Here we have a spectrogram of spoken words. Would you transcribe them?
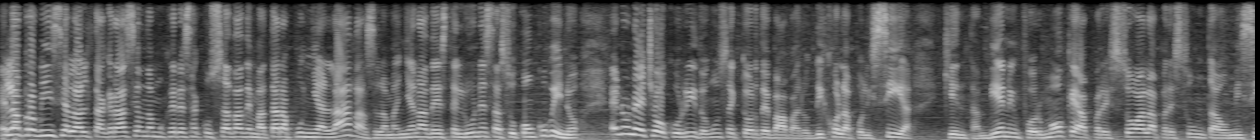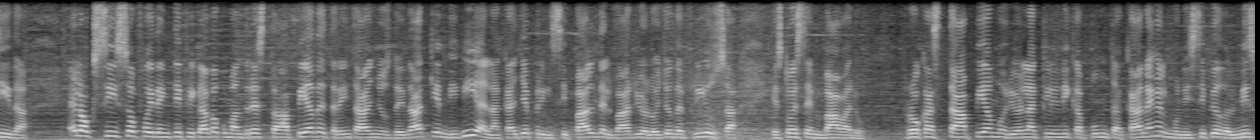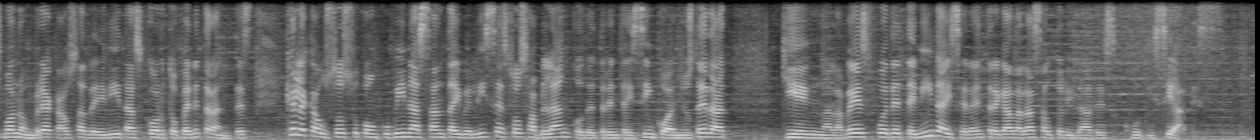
En la provincia de La Altagracia, una mujer es acusada de matar a puñaladas la mañana de este lunes a su concubino en un hecho ocurrido en un sector de Bávaro, dijo la policía, quien también informó que apresó a la presunta homicida. El occiso fue identificado como Andrés Tapia, de 30 años de edad, quien vivía en la calle principal del barrio El Hoyo de Friusa, esto es en Bávaro. Rocas Tapia murió en la clínica Punta Cana en el municipio del mismo nombre a causa de heridas cortopenetrantes que le causó su concubina Santa Ibelice Sosa Blanco de 35 años de edad, quien a la vez fue detenida y será entregada a las autoridades judiciales.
